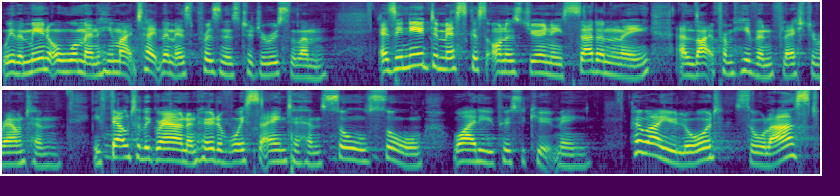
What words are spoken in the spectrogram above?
whether men or women, he might take them as prisoners to Jerusalem. As he neared Damascus on his journey, suddenly a light from heaven flashed around him. He fell to the ground and heard a voice saying to him, Saul, Saul, why do you persecute me? Who are you, Lord? Saul asked.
